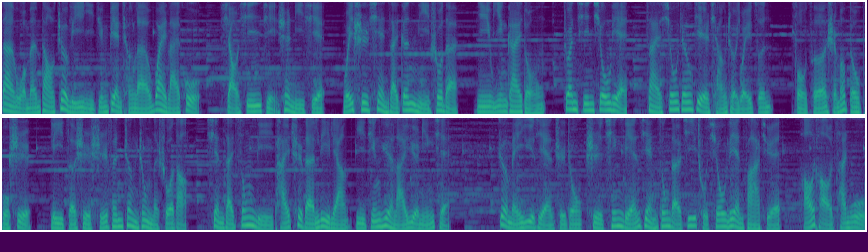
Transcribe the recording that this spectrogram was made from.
但我们到这里已经变成了外来户，小心谨慎一些。为师现在跟你说的，你应该懂。”专心修炼，在修真界强者为尊，否则什么都不是。李则是十分郑重地说道：“现在宗里排斥的力量已经越来越明显。这枚玉简之中是青莲剑宗的基础修炼法诀，好好参悟。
